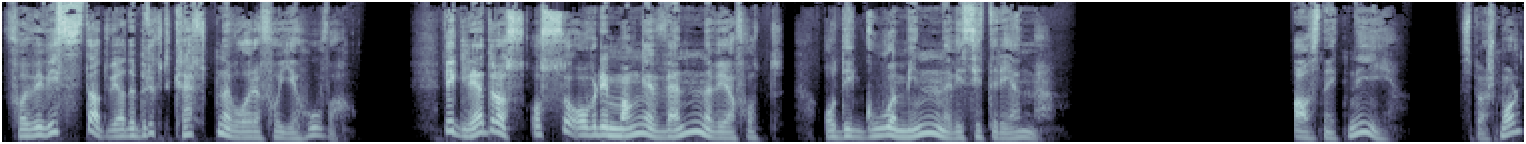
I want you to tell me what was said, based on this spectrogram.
for vi visste at vi hadde brukt kreftene våre for Jehova. Vi gleder oss også over de mange vennene vi har fått, og de gode minnene vi sitter igjen med. Avsnitt 9 Spørsmål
